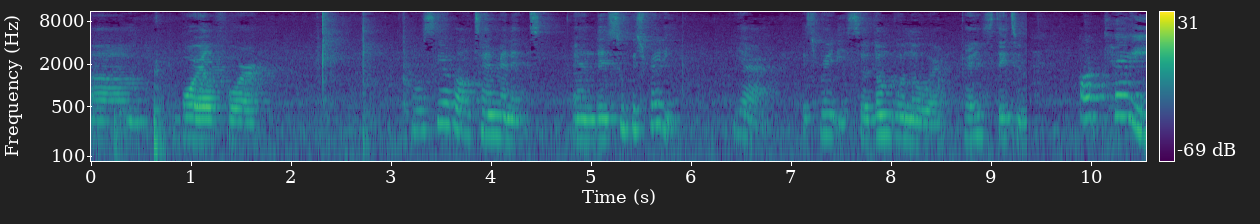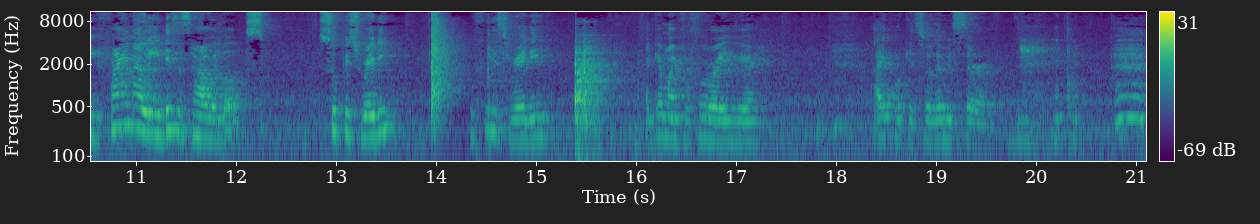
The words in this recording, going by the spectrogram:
um, boil for we'll see about 10 minutes and the soup is ready. Yeah it's ready so don't go nowhere okay? Stay tuned. Okay finally this is how it looks. Soup is ready. Fufu is ready. I get my fufu right here. I cook it so let me serve.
